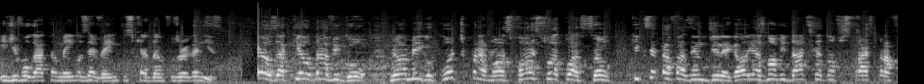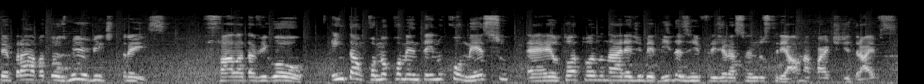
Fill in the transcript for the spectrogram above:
e divulgar também os eventos que a Danfoss organiza. Deus, aqui é o Davi Gol. Meu amigo, conte para nós qual é a sua atuação, o que, que você está fazendo de legal e as novidades que a Danfoss traz para a Febrava 2023. Fala, Davi Gol. Então, como eu comentei no começo, é, eu estou atuando na área de bebidas e refrigeração industrial, na parte de drives.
